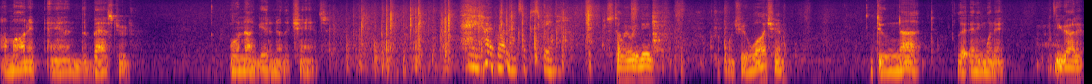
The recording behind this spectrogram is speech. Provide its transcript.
I'm on it, and the bastard will not get another chance. Hey, I brought Max up to speed. Just tell me what you need. I want you to watch him. Do not let anyone in. You got it.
